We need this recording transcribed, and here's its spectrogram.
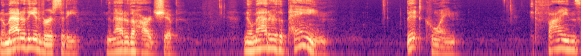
No matter the adversity, no matter the hardship, no matter the pain, Bitcoin, it finds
